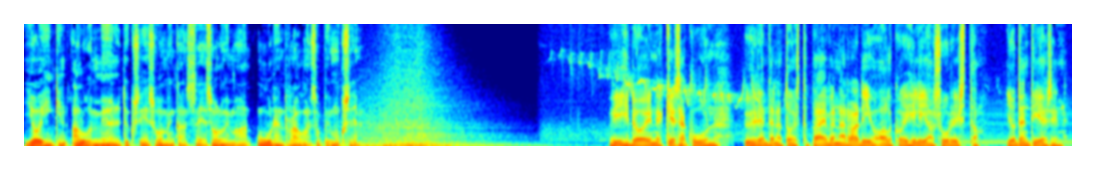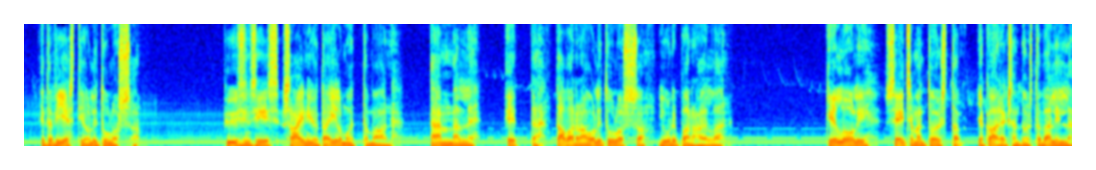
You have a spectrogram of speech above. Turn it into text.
joihinkin aluemyönnytyksiin Suomen kanssa ja solmimaan uuden rauhansopimuksen. Vihdoin kesäkuun 11. päivänä radio alkoi hiljaa surista, joten tiesin, että viesti oli tulossa. Pyysin siis Sainiota ilmoittamaan Ämmälle, että tavaraa oli tulossa juuri parhaillaan. Kello oli 17 ja 18 välillä,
